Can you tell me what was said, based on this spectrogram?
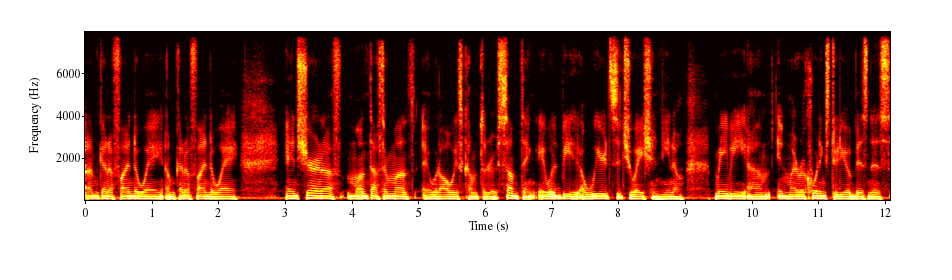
I'm going to find a way. I'm going to find a way. And sure enough, month after month, it would always come through something. It would be a weird situation, you know, maybe um, in my recording studio business,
